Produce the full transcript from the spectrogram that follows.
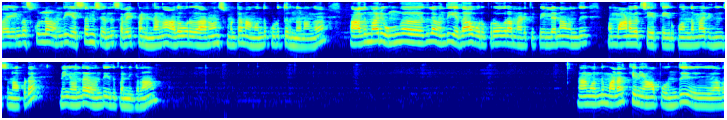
இப்போ எங்கள் ஸ்கூலில் வந்து எஸ்எம்சி வந்து செலக்ட் பண்ணியிருந்தாங்க. அதை ஒரு அனௌன்ஸ்மெண்ட்டாக நாங்கள் வந்து கொடுத்துருந்தோம் நாங்கள் இப்போ அது மாதிரி உங்கள் இதில் வந்து ஏதாவது ஒரு ப்ரோக்ராம் நடத்திப்போ இல்லைன்னா வந்து மாணவர் சேர்க்கை இருக்கும் அந்த மாதிரி இருந்துச்சுன்னா கூட நீங்கள் வந்து அதை வந்து இது பண்ணிக்கலாம். நாங்கள் வந்து மணற்கேணி ஆப்பு வந்து அதை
